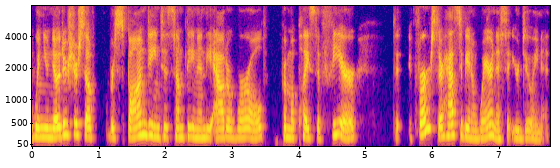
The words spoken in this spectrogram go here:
when you notice yourself responding to something in the outer world from a place of fear, first there has to be an awareness that you're doing it.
